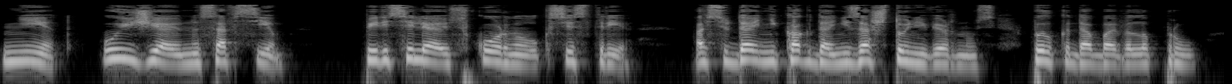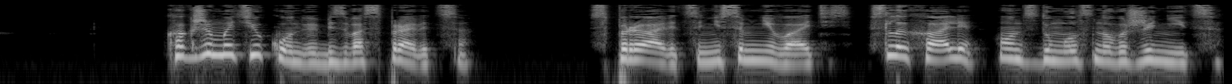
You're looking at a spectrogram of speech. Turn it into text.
Нет, уезжаю насовсем. Переселяюсь в Корнуолл к сестре а сюда никогда ни за что не вернусь», — пылко добавила Пру. «Как же Мэтью Конве без вас справится?» Справится, не сомневайтесь. Слыхали? Он вздумал снова жениться.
